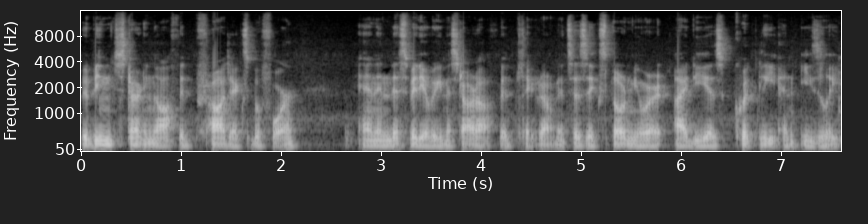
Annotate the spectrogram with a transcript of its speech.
we've been starting off with projects before, and in this video, we're going to start off with playground. It says explore newer ideas quickly and easily.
